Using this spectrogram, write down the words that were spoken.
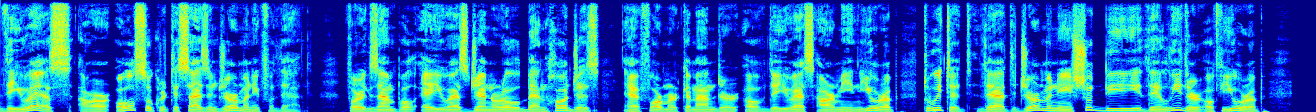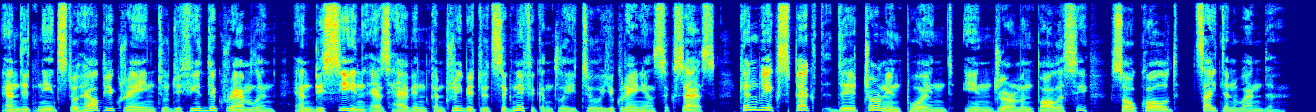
The US are also criticizing Germany for that. For example, a US General Ben Hodges, a former commander of the US Army in Europe, tweeted that Germany should be the leader of Europe and it needs to help Ukraine to defeat the Kremlin and be seen as having contributed significantly to Ukrainian success. Can we expect the turning point in German policy, so called Zeitenwende?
